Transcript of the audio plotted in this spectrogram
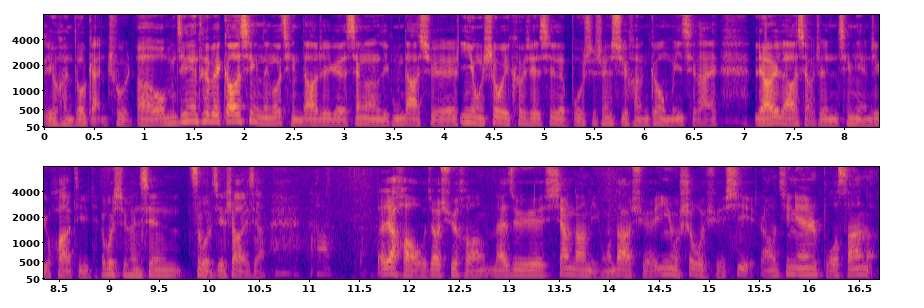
有很多感触。呃，我们今天特别高兴能够请到这个香港理工大学应用社会科学系的博士生徐恒，跟我们一起来聊一聊小镇青年这个话题。要不徐恒先自我介绍一下？大家好，我叫徐恒，来自于香港理工大学应用社会学系，然后今年是博三了。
